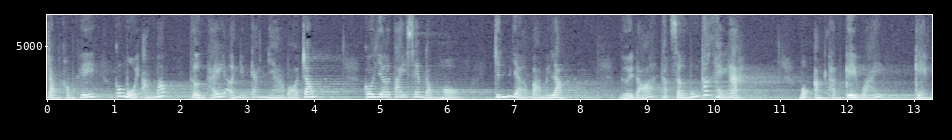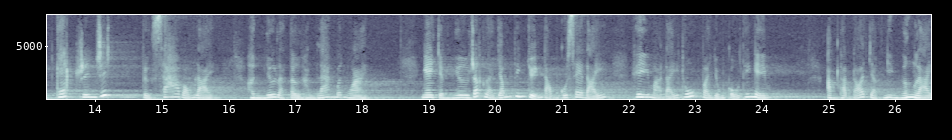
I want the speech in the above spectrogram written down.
Trong không khí có mùi ẩm mốc, Thường thấy ở những căn nhà bỏ trống. Cô giơ tay xem đồng hồ. 9 giờ 35 Người đó thật sự muốn thất hẹn à? Một âm thanh kỳ quái Kèn két rin rít Từ xa vọng lại, Hình như là từ hành lang bên ngoài. Nghe chừng như rất là giống tiếng chuyển động của xe đẩy Khi mà đẩy thuốc và dụng cụ thí nghiệm. Âm thanh đó chợt nhiên ngưng lại,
